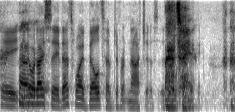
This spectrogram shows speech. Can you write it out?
Hey, you know what Uh, I say? That's why belts have different notches. It's okay.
